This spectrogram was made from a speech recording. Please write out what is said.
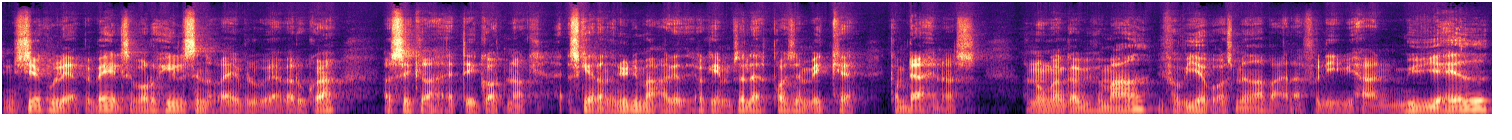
en cirkulær bevægelse, hvor du hele tiden reevaluerer, hvad du gør, og sikrer, at det er godt nok. Sker der noget nyt i markedet? Okay, men så lad os prøve at se, om vi ikke kan komme derhen også. Og nogle gange gør vi for meget. Vi forvirrer vores medarbejdere, fordi vi har en myriade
